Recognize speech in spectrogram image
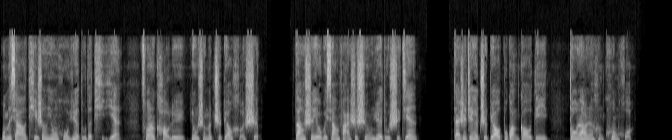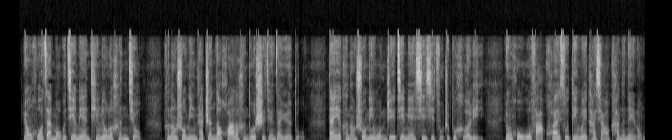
我们想要提升用户阅读的体验，从而考虑用什么指标合适。当时有个想法是使用阅读时间，但是这个指标不管高低，都让人很困惑。用户在某个界面停留了很久，可能说明他真的花了很多时间在阅读，但也可能说明我们这个界面信息组织不合理，用户无法快速定位他想要看的内容。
